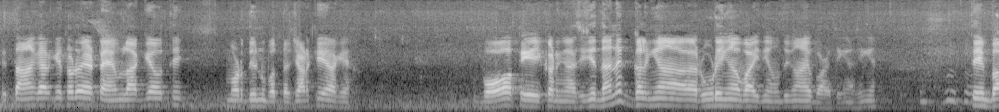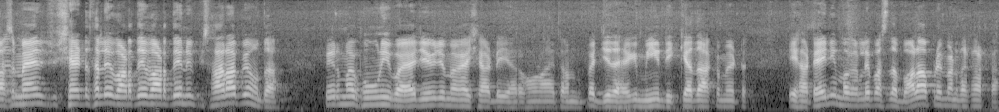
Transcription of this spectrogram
ਤੇ ਤਾਂ ਕਰਕੇ ਥੋੜਾ ਜਿਹਾ ਟਾਈਮ ਲੱਗ ਗਿਆ ਉੱਥੇ, ਮੁੜਦੇ ਨੂੰ ਬੱਦਲ ਚੜ ਕੇ ਆ ਗਿਆ। ਬਹੁਤ ਤੇਜ਼ ਕੜੀਆਂ ਸੀ, ਜਿੱਦਾਂ ਨਾ ਗਲੀਆਂ, ਰੋੜੀਆਂ ਵੱਜਦੀਆਂ ਹੁੰਦੀਆਂ, ਐ ਵੱਜਦੀਆਂ ਸੀਗੀਆਂ। ਤੇ ਬਸ ਮੈਂ ਸ਼ੈੱਡ ਥੱਲੇ ਵੜਦੇ ਵੜਦੇ ਨੂੰ ਸਾਰਾ ਭਿਉਂਦਾ। ਫਿਰ ਮੈਂ ਫੋਨ ਹੀ ਪਾਇਆ ਜੇਬ 'ਚ, ਮੈਂ ਕਿਹਾ ਛੱਡ ਯਾਰ, ਹੁਣ ਆਏ ਤੁਹਾਨੂੰ ਭੱਜੇ ਦਾ ਹੈਗੇ, ਮੀਂਹ ਡਿੱਕਿਆ 10 ਮਿੰਟ। ਇਹ ਹਟਿਆ ਹੀ ਨਹੀਂ, ਮਗਰਲੇ ਪਾਸੇ ਦਾ ਬਾਹਲਾ ਆਪਣੇ ਪਿੰਡ ਦਾ ਘੱਟ। ਆ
